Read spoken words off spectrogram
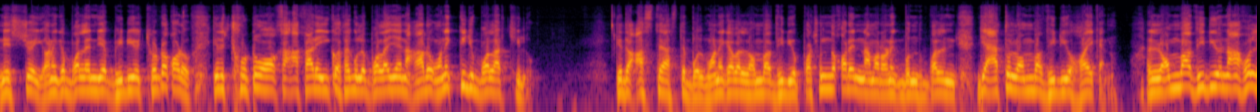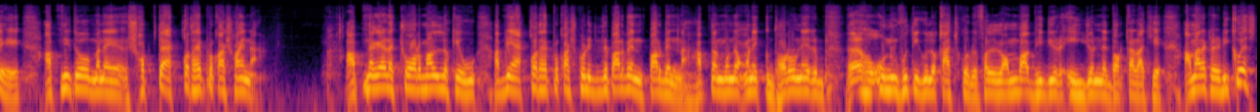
নিশ্চয়ই। অনেকে বলেন যে, ভিডিও ছোট করো। কিন্তু ছোট আকা- আকারে এই কথাগুলো বলা যায় না। আরও অনেক কিছু বলার ছিল। কিন্তু আস্তে আস্তে বলব। অনেকে আবার লম্বা ভিডিও পছন্দ করেন না, আমার অনেক বন্ধু বলেন যে এত লম্বা ভিডিও হয় কেন? লম্বা ভিডিও না হলে আপনি তো মানে সপ্তাহ এক কথায় প্রকাশ হয় না। আপনাকে একটা চর মারলো কেউ, আপনি এক কথায় প্রকাশ করে দিতে পারবেন? পারবেন না। আপনার মনে অনেক ধরনের অনুভূতিগুলো কাজ করবে। ফলে লম্বা ভিডিওর এই জন্য দরকার আছে। আমার একটা রিকোয়েস্ট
